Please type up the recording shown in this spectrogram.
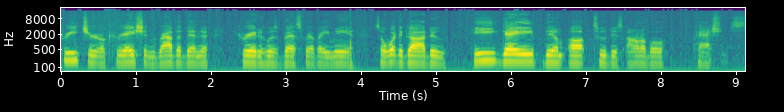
creature or creation rather than the creator who is best forever. Amen. So what did God do? He gave them up to dishonorable passions.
